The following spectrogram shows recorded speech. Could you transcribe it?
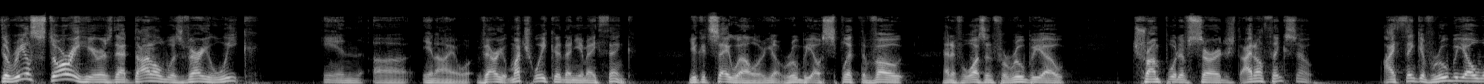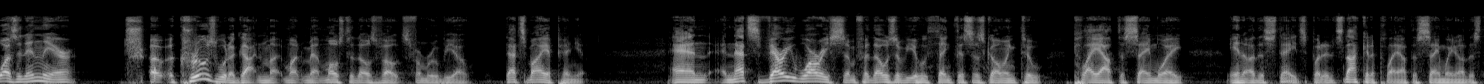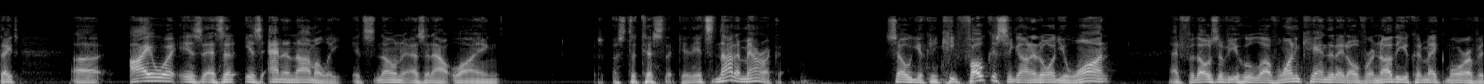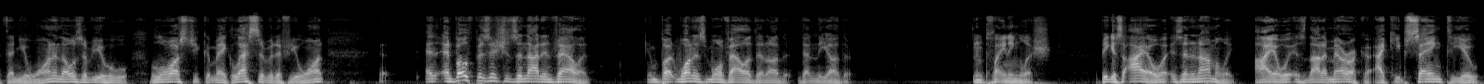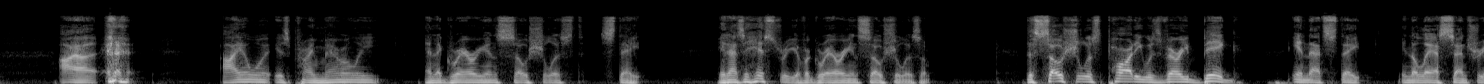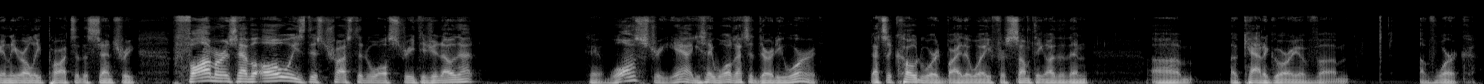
The real story here is that Donald was very weak in uh, in Iowa, very much weaker than you may think. You could say, well, you know, Rubio split the vote, and if it wasn't for Rubio, Trump would have surged. I don't think so. I think if Rubio wasn't in there, uh, Cruz would have gotten most of those votes from Rubio. That's my opinion. And and that's very worrisome for those of you who think this is going to play out the same way in other states, but it's not going to play out the same way in other states. Uh, Iowa is as a, is an anomaly. It's known as an outlying a statistic. It's not America. So you can keep focusing on it all you want. And for those of you who love one candidate over another, you can make more of it than you want. And those of you who lost, you can make less of it if you want. And, and both positions are not invalid, but one is more valid than other than the other. In plain English, because Iowa is an anomaly. Iowa is not America. I keep saying to you, uh, Iowa is primarily an agrarian socialist state. It has a history of agrarian socialism. The Socialist Party was very big in that state in the last century, in the early parts of the century. Farmers have always distrusted Wall Street. Did you know that? say, Wall Street, yeah. You say, well, that's a dirty word. That's a code word, by the way, for something other than um, a category of um, of work.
